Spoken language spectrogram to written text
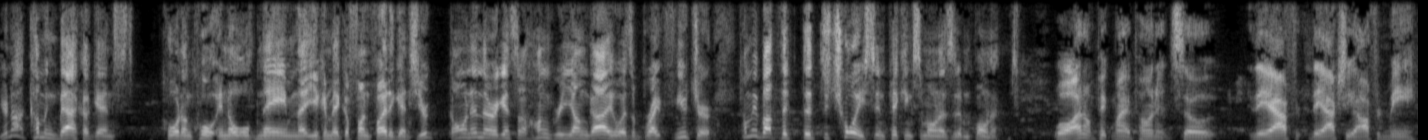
You're not coming back against quote unquote an old name that you can make a fun fight against. You're going in there against a hungry young guy who has a bright future. Tell me about the, the, the choice in picking Simón as an opponent. Well, I don't pick my opponents, so they after, they actually offered me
